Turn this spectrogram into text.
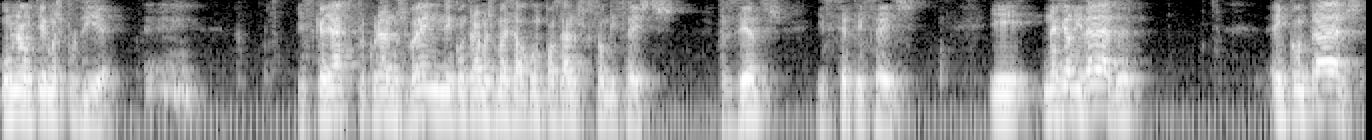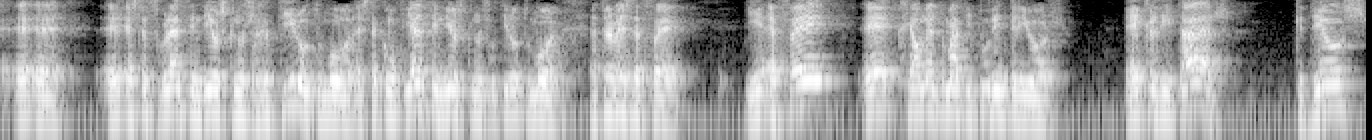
um não temas por dia. E se calhar, se procurarmos bem, ainda encontramos mais algum para os anos que são bissextos. 366. E, na realidade, encontrar eh, eh, esta segurança em Deus que nos retira o temor, esta confiança em Deus que nos retira o temor, através da fé, e a fé é realmente uma atitude interior. É acreditar que Deus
